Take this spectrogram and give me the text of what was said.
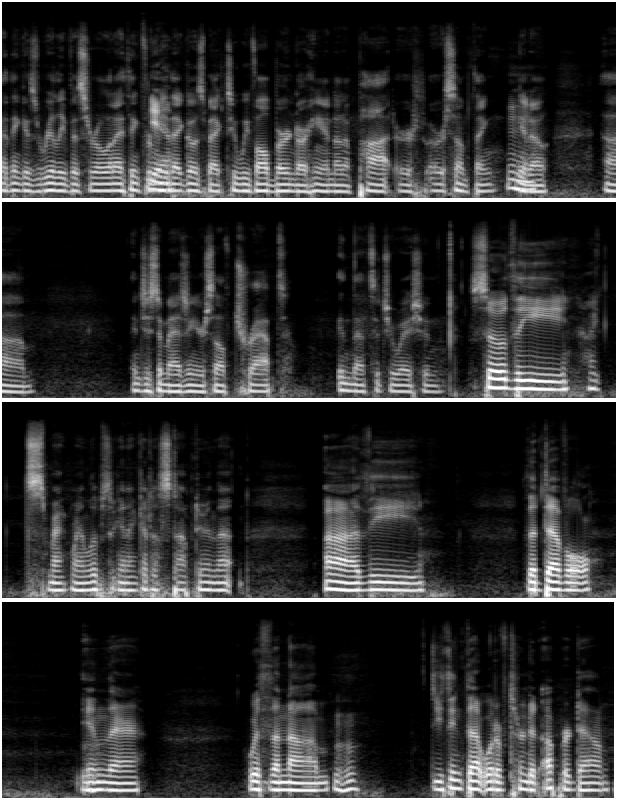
I think, is really visceral, and I think for me that goes back to we've all burned our hand on a pot or or something, you Mhm. know, um, and just imagine yourself trapped in that situation. So the I smacked my lips again. I gotta stop doing that. Uh, the the devil in there with the knob. Mm-hmm. Do you think that would have turned it up or down?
